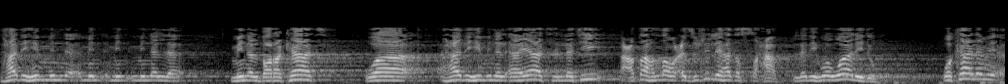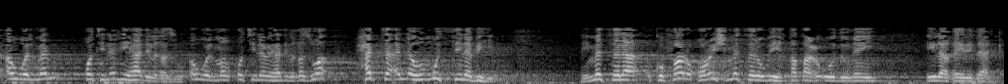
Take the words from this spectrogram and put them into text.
هذه من من من من من البركات وهذه من الآيات التي أعطاها الله عز وجل لهذا الصحاب الذي هو والده. وكان أول من قتل في هذه الغزوة أول من قتل في هذه الغزوة حتى أنه مثل به. مثل كفار قريش مثلوا به قطع أذنيه إلى غير ذلك.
